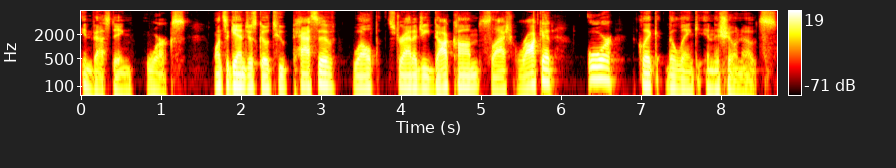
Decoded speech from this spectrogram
investing works. Once again, just go to passivewealthstrategy.com slash rocket or click the link in the show notes.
